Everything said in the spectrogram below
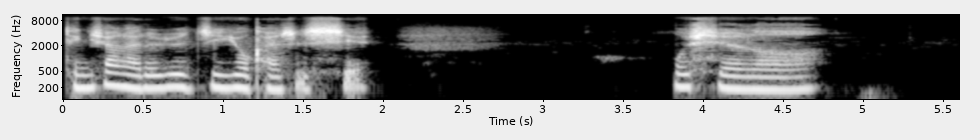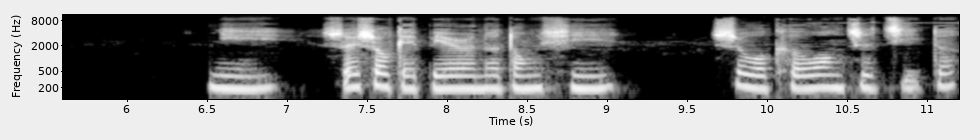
停下来的日记又开始写。我写了，你随手给别人的东西是我渴望自己的，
